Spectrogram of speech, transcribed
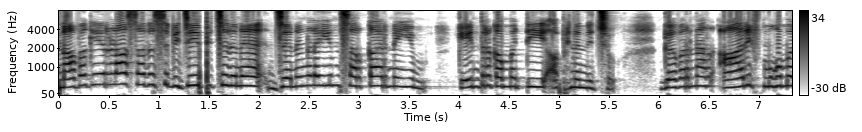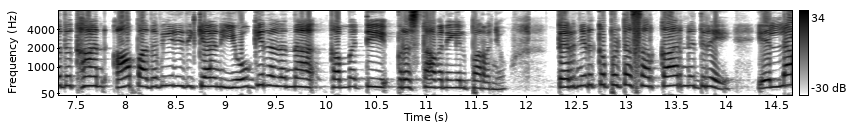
നവകേരള സദസ്സ് വിജയിപ്പിച്ചതിന് ജനങ്ങളെയും സർക്കാരിനെയും കേന്ദ്ര കമ്മിറ്റി അഭിനന്ദിച്ചു. ഗവർണർ ആരിഫ് മുഹമ്മദ് ഖാൻ ആ പദവിയിലിരിക്കാൻ യോഗ്യനല്ലെന്ന് കമ്മിറ്റി പ്രസ്താവനയിൽ പറഞ്ഞു. തെരഞ്ഞെടുക്കപ്പെട്ട സർക്കാരിനെതിരെ എല്ലാ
